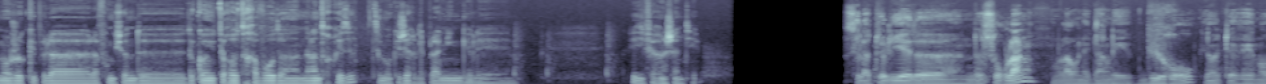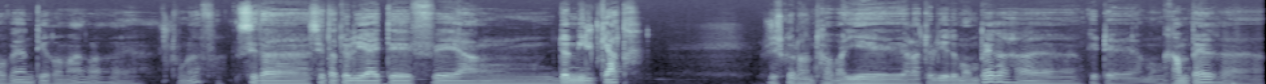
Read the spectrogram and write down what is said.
Moi j'occupe la, la fonction de, de conducteur de travaux dans, dans l'entreprise. C'est moi qui gère les plannings, les, les différents chantiers. C'est l'atelier de, de Sourlan. Là, on est dans les bureaux qui ont été rénovés entièrement, tout neuf. Euh, cet atelier a été fait en 2004. Jusque-là, on travaillait à l'atelier de mon père, euh, qui était mon grand-père, euh,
